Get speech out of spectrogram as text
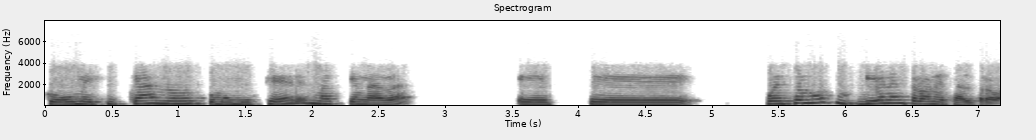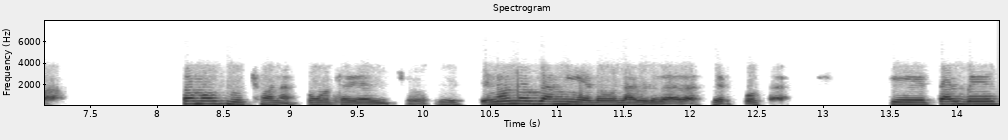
como mexicanos, como mujeres más que nada, pues somos bien entrones al trabajo. Somos luchonas, como te había dicho. Este, no nos da miedo, la verdad, hacer cosas que tal vez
